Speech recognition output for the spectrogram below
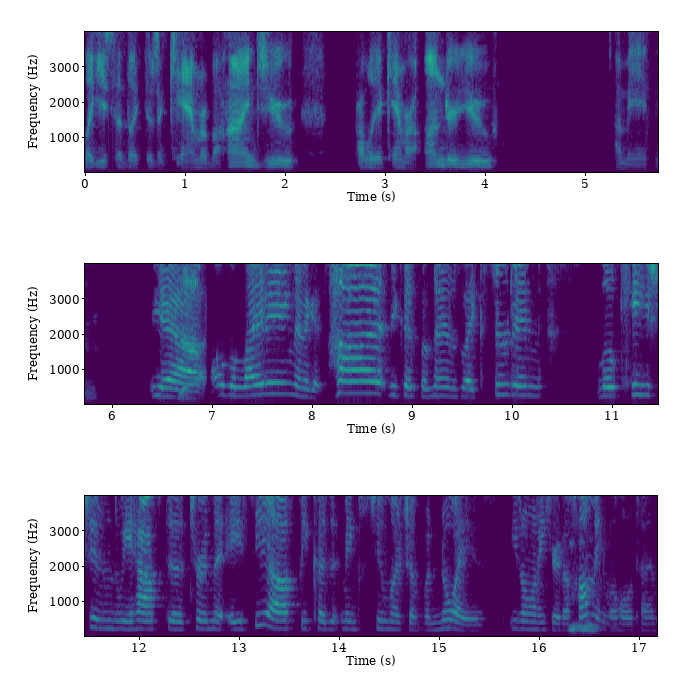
like you said, like there's a camera behind you, probably a camera under you. I mean, Yeah, all the lighting, then it gets hot because sometimes like certain locations we have to turn the AC off because it makes too much of a noise. You don't want to hear the Mhm. humming the whole time.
